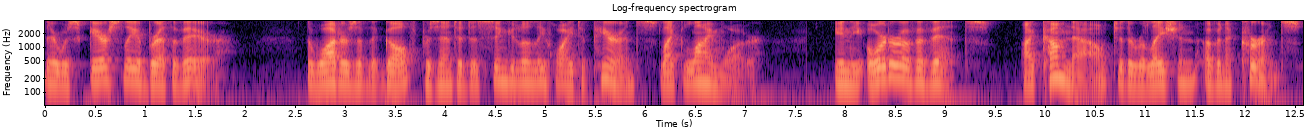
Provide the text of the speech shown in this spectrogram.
There was scarcely a breath of air. The waters of the Gulf presented a singularly white appearance, like lime water. In the order of events, I come now to the relation of an occurrence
